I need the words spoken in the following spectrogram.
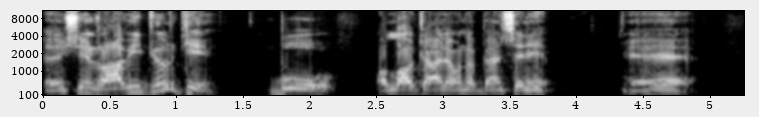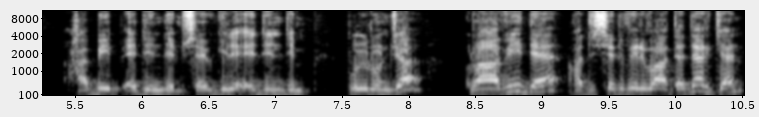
e, şimdi ravi diyor ki bu Allahu Teala ona ben seni e, Habib edindim, sevgili edindim buyurunca ravi de hadis-i şerifi rivayet ederken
